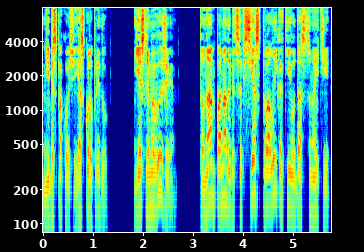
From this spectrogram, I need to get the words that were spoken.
«Не беспокойся, я скоро приду. Если мы выживем, то нам понадобятся все стволы, какие удастся найти.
